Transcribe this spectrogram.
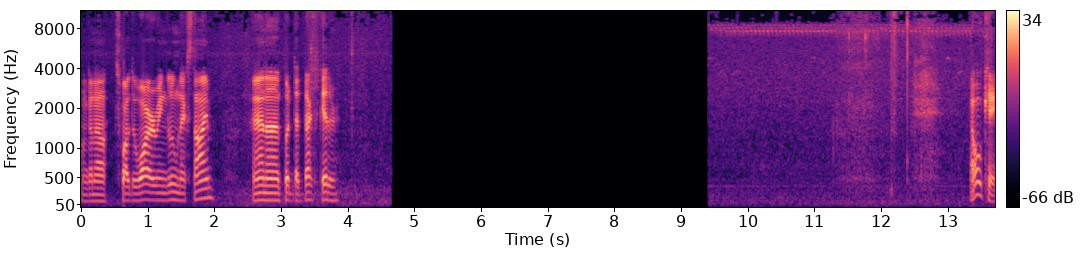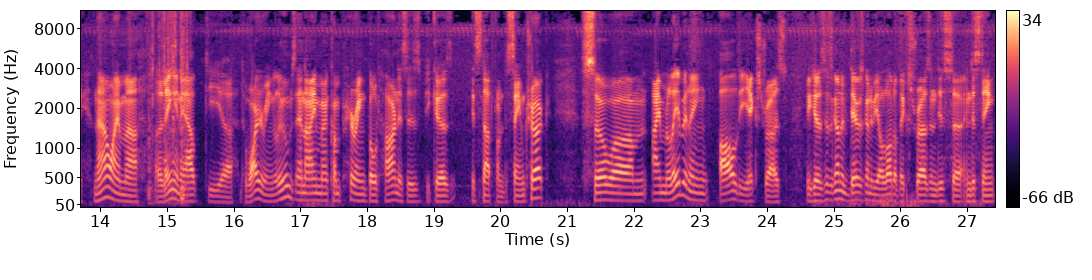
I'm gonna swap the wiring loom next time and uh, put that back together Okay, now I'm uh, laying out the, uh, the wiring looms and I'm uh, comparing both harnesses because it's not from the same truck. So um, I'm labeling all the extras because there's gonna there's gonna be a lot of extras in this uh, in this thing,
